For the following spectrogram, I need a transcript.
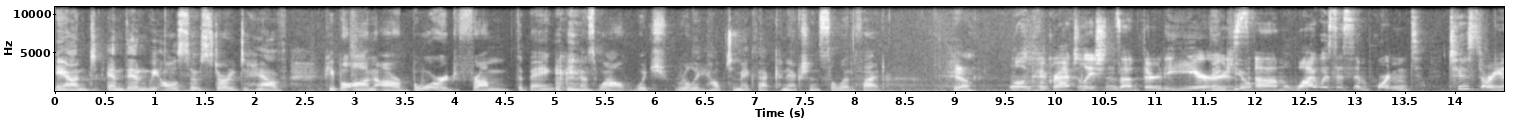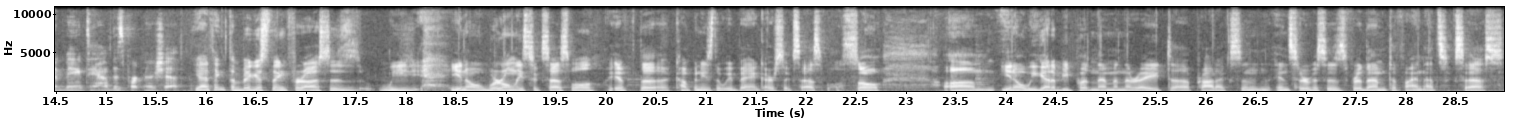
And, and then we also started to have people on our board from the bank as well, which really helped to make that connection solidified. Yeah. Well, and congratulations on 30 years. Thank you. Um, why was this important to Starion Bank to have this partnership? Yeah, I think the biggest thing for us is we, you know, we're only successful if the companies that we bank are successful. So, um, you know, we got to be putting them in the right uh, products and, and services for them to find that success.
